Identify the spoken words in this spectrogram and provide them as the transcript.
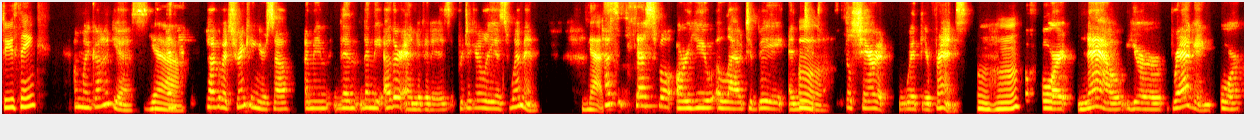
Do you think? Oh my God, yes. Yeah. And talk about shrinking yourself. I mean, then then the other end of it is, particularly as women, yes. How successful are you allowed to be and mm. still share it with your friends? Mm-hmm. Or now you're bragging or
